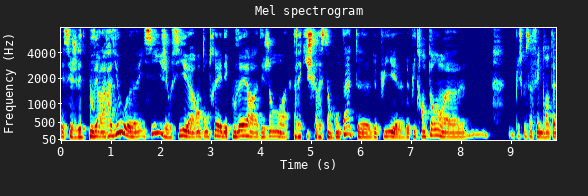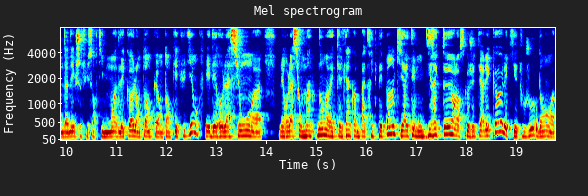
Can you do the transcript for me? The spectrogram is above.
et j'ai découvert la radio ici. J'ai aussi rencontré et découvert des gens avec qui je suis resté en contact depuis depuis 30 ans puisque ça fait une trentaine d'années que je suis sorti moi de l'école en tant qu'étudiant. Et des relations euh, les relations maintenant avec quelqu'un comme Patrick Pépin qui a été mon directeur lorsque j'étais à l'école et qui est toujours dans euh,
